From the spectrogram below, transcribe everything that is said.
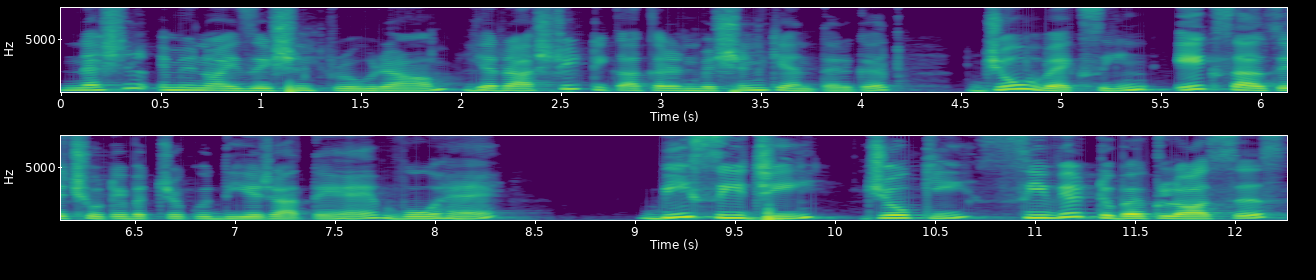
नेशनल इम्यूनाइजेशन प्रोग्राम या राष्ट्रीय टीकाकरण मिशन के अंतर्गत जो वैक्सीन एक साल से छोटे बच्चों को दिए जाते हैं, वो हैं बीसीजी जो कि सीवियर ट्यूबरकुलोसिस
